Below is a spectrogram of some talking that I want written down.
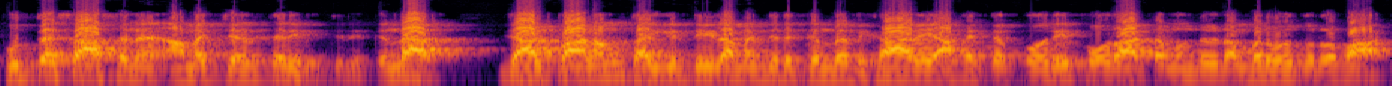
புத்த சாசன அமைச்சர் தெரிவித்திருக்கின்றார். ஜாழ்ப்பாணம் தையிட்டியில் அமைந்திருக்கின்ற விகாரை அகற்றக் கோரி போராட்டம் ஒன்று இடம்பெறுவது தொடர்பாக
